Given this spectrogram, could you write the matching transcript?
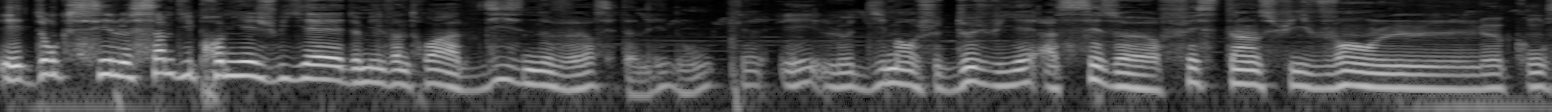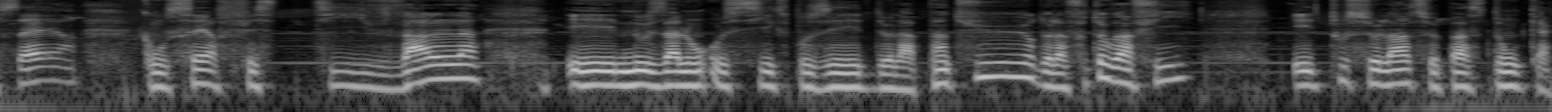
Et donc c'est le samedi 1er juillet 2023 à 19h cette année donc et le dimanche 2 juillet à 16h festin suivant le concert concert festival. Et nous allons aussi exposer de la peinture, de la photographie. Et tout cela se passe donc à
